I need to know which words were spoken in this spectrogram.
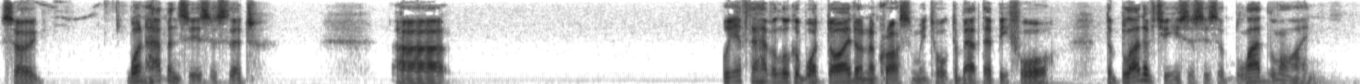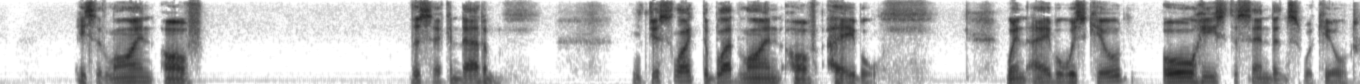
So, what happens is is that uh, we have to have a look at what died on the cross, and we talked about that before. The blood of Jesus is a bloodline. It's a line of the second Adam just like the bloodline of Abel. When Abel was killed, all his descendants were killed.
